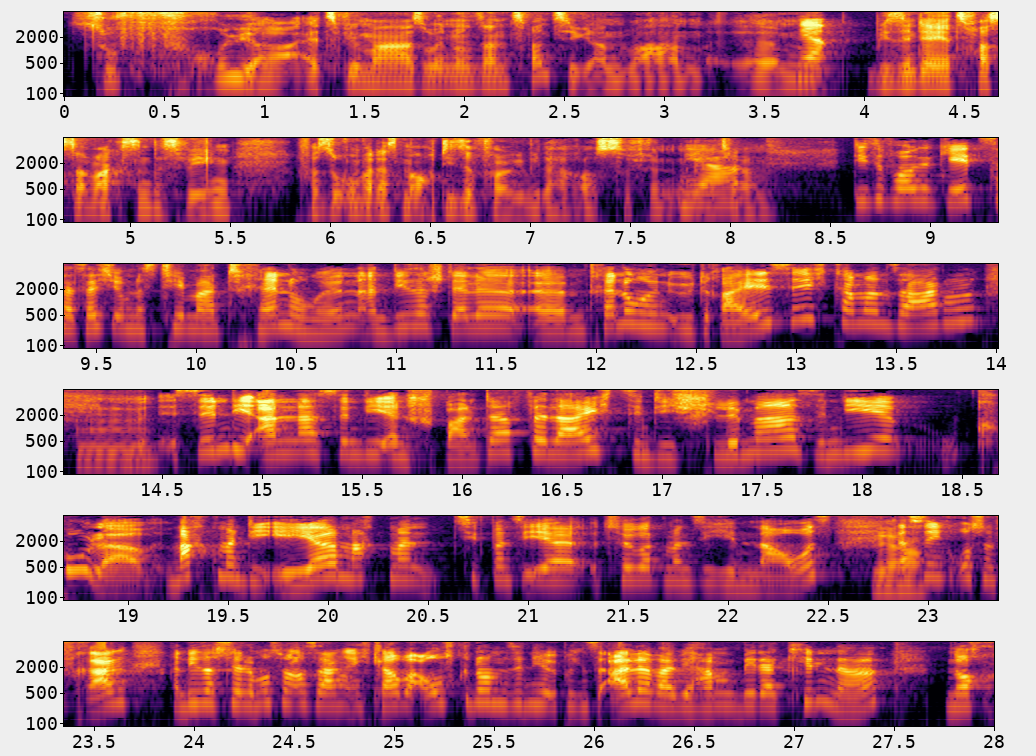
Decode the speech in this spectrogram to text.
zu früher, als wir mal so in unseren 20ern waren. Ähm, Ja. Wir sind ja jetzt fast erwachsen, deswegen versuchen wir das mal auch diese Folge wieder herauszufinden, Ja. Katja. Diese Folge geht es tatsächlich um das Thema Trennungen. An dieser Stelle ähm, Trennungen Ü30, kann man sagen. Sind die anders? Sind die entspannter vielleicht? Sind die schlimmer? Sind die cooler? Macht man die eher? Macht man, zieht man sie eher, zögert man sie hinaus? Ja. Das sind die großen Fragen. An dieser Stelle muss man auch sagen, ich glaube, ausgenommen sind hier übrigens alle, weil wir haben weder Kinder noch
